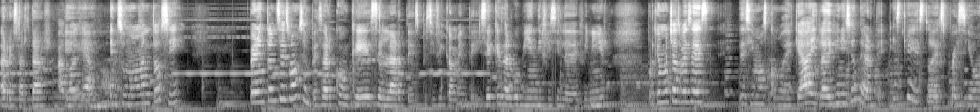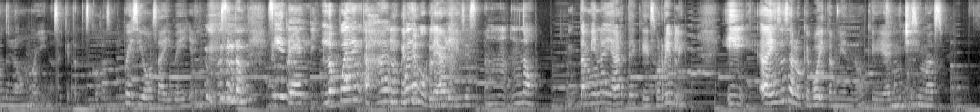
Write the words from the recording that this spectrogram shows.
a resaltar. A moldear, ¿no? En su momento, sí. Pero entonces vamos a empezar con qué es el arte específicamente. Y sé que es algo bien difícil de definir, porque muchas veces decimos como de que, ay, la definición de arte es que es toda expresión del hombre y no sé qué tantas cosas, preciosa y bella. y no sé tan- sí, lo pueden, ajá, lo pueden googlear y dices, "Mm, no, también hay arte que es horrible. Y a eso es a lo que voy también, ¿no? Que hay muchísimas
